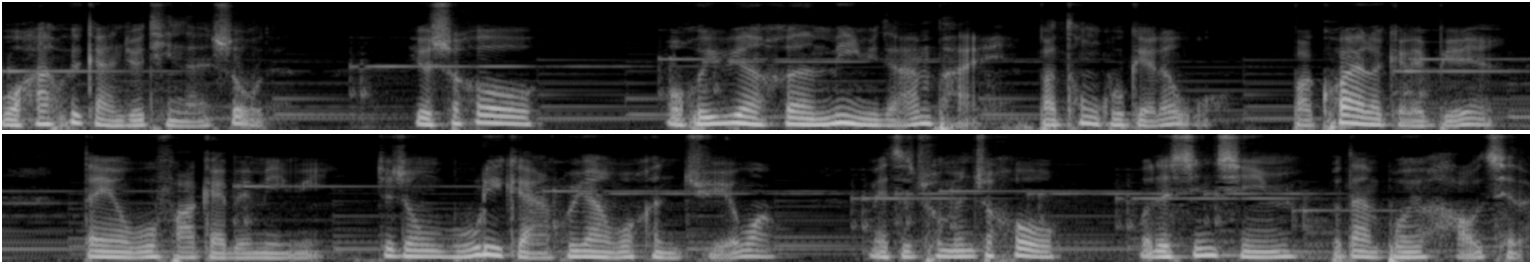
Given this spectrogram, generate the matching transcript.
我还会感觉挺难受的。有时候我会怨恨命运的安排，把痛苦给了我，把快乐给了别人，但又无法改变命运。这种无力感会让我很绝望。每次出门之后。我的心情不但不会好起来，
